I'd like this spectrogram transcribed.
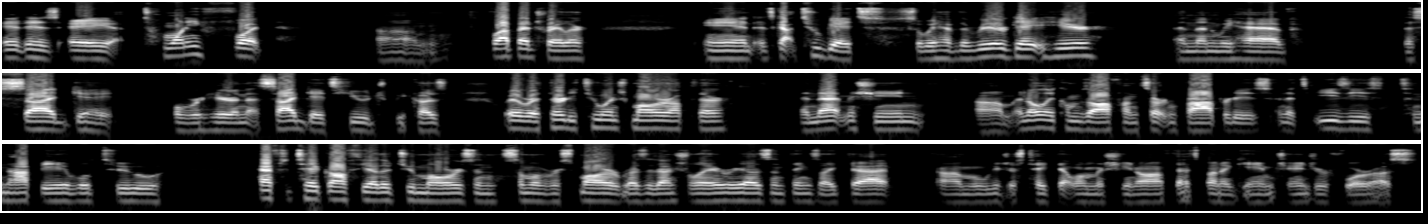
it is a 20 foot um, flatbed trailer and it's got two gates. So we have the rear gate here and then we have the side gate over here and that side gate's huge because we have a 32 inch mower up there and that machine um, it only comes off on certain properties and it's easy to not be able to have to take off the other two mowers in some of our smaller residential areas and things like that. Um, we just take that one machine off. That's been a game changer for us,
